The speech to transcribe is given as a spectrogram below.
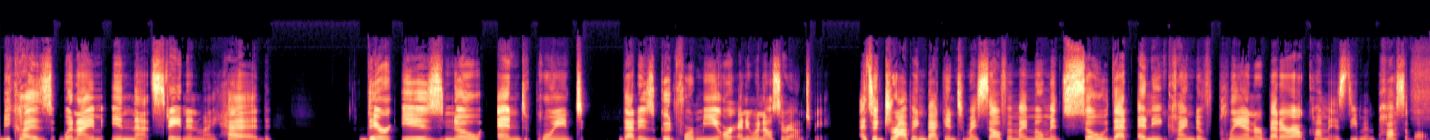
Because when I'm in that state in my head, there is no end point that is good for me or anyone else around me. It's a dropping back into myself and my moment so that any kind of plan or better outcome is even possible.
